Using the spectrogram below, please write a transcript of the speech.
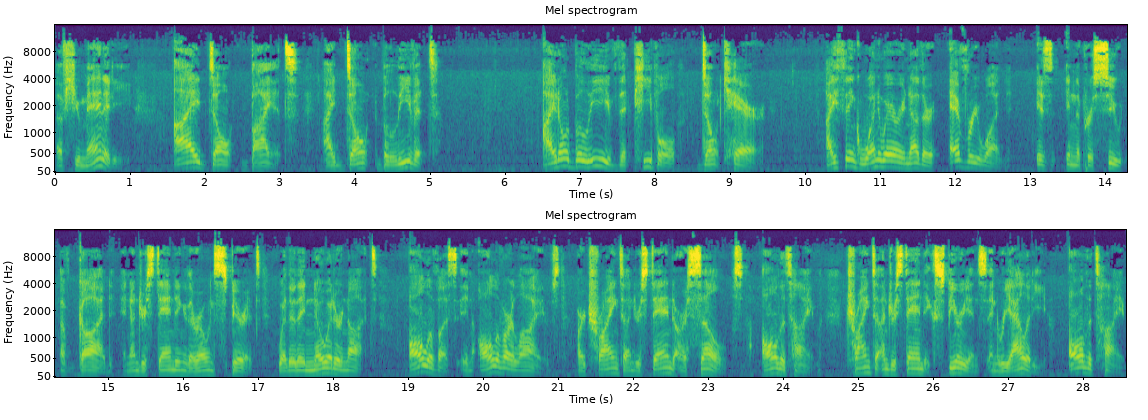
of humanity. I don't buy it. I don't believe it. I don't believe that people don't care. I think one way or another, everyone is in the pursuit of God and understanding their own spirit, whether they know it or not. All of us in all of our lives are trying to understand ourselves all the time, trying to understand experience and reality all the time,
